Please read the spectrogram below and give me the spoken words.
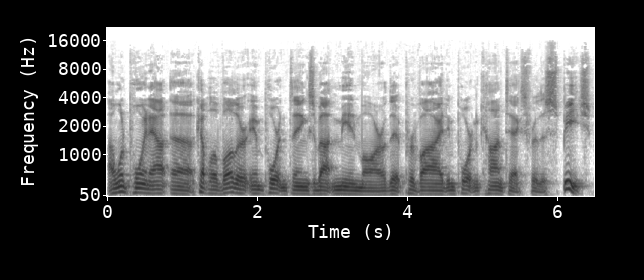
I want to point out uh, a couple of other important things about Myanmar that provide important context for this speech.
